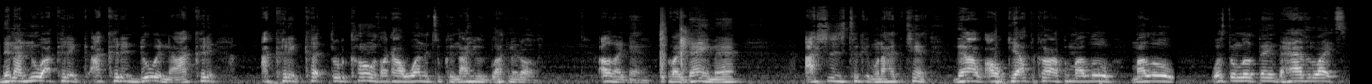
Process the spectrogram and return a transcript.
Then I knew I couldn't, I couldn't do it now. I couldn't, I couldn't cut through the cones like I wanted to because now he was blocking it off. I was like. I was like, dang, man. I should have just took it when I had the chance. Then I'll, I'll, get out the car, I put my little, my little, what's the little thing, the hazard lights.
